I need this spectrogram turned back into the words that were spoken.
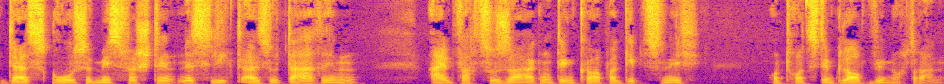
Das große Missverständnis liegt also darin, einfach zu sagen, den Körper gibt's nicht, und trotzdem glauben wir noch dran.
